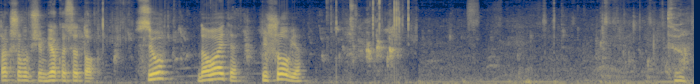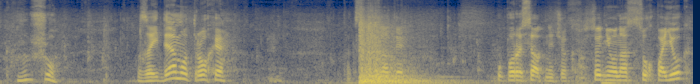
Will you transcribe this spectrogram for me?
Так що, в общем, якось отак. Все, давайте, пішов я. Так, ну що, зайдемо трохи, так сказати, у поросятничок. Сьогодні у нас сухпайок.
